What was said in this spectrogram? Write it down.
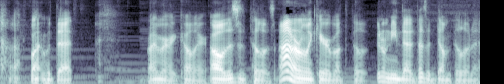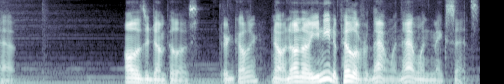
I'm fine with that. Primary color. Oh, this is pillows. I don't really care about the pillows. We don't need that. That's a dumb pillow to have. All those are dumb pillows. Third color? No, no, no. You need a pillow for that one. That one makes sense.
